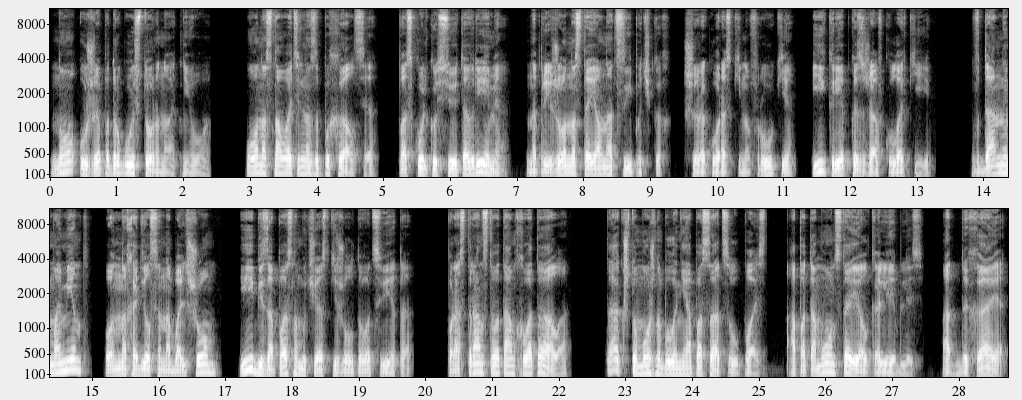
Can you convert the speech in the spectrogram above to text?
но уже по другую сторону от него. Он основательно запыхался, поскольку все это время напряженно стоял на цыпочках, широко раскинув руки и крепко сжав кулаки. В данный момент он находился на большом и безопасном участке желтого цвета. Пространства там хватало, так что можно было не опасаться упасть, а потому он стоял колеблясь, отдыхая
